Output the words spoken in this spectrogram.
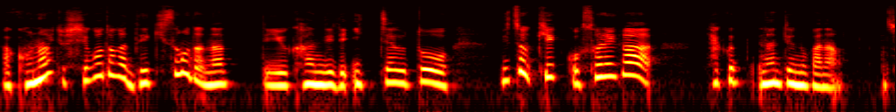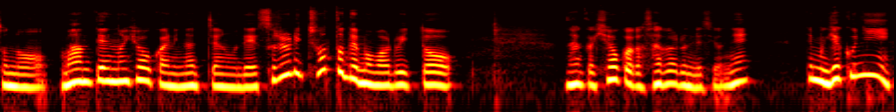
あこの人仕事ができそうだなっていう感じで言っちゃうと実は結構それが100なんていうのかなその満点の評価になっちゃうのでそれよりちょっとでも悪いとなんか評価が下がるんですよね。でも逆に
